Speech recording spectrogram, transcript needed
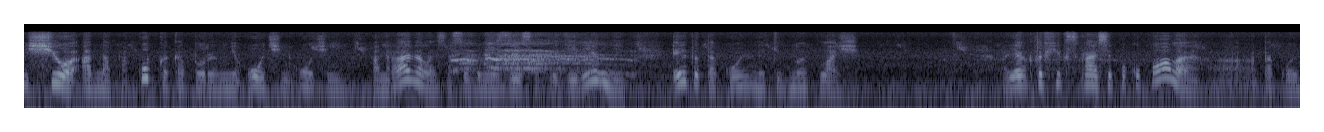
еще одна покупка, которая мне очень-очень понравилась, особенно здесь, в деревне, это такой накидной плащ. Я как-то в фикс-прайсе покупала а, такой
